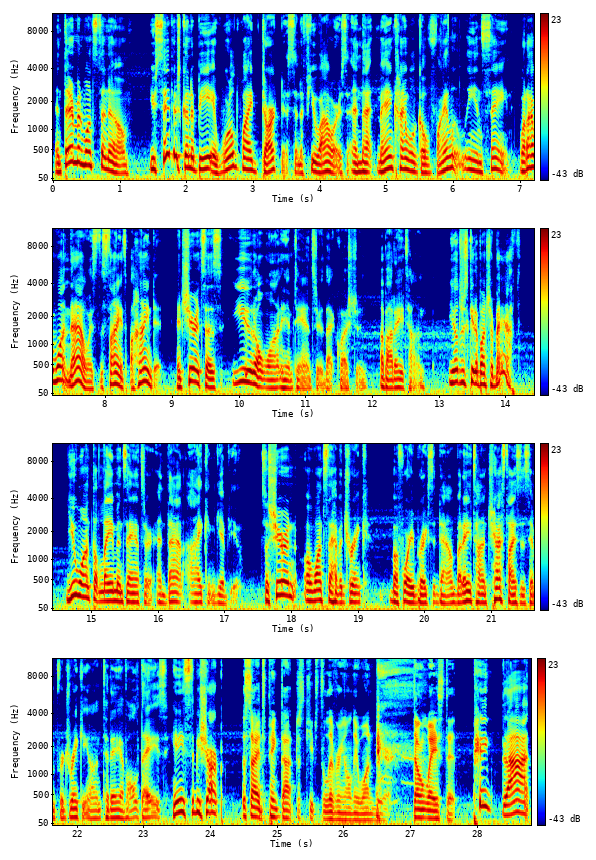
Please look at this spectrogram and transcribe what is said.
And Thurman wants to know You say there's going to be a worldwide darkness in a few hours and that mankind will go violently insane. What I want now is the science behind it. And Sheerin says, You don't want him to answer that question about Aton. You'll just get a bunch of math. You want the layman's answer, and that I can give you. So Sheerin uh, wants to have a drink before he breaks it down, but Aton chastises him for drinking on today of all days. He needs to be sharp. Besides, Pink Dot just keeps delivering only one beer. Don't waste it. Pink Dot.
